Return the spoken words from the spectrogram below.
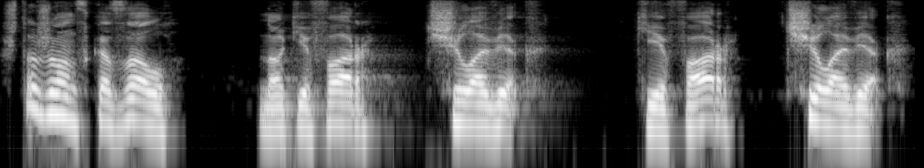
Что же он сказал? Но Кефар — человек. Кефар — человек.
